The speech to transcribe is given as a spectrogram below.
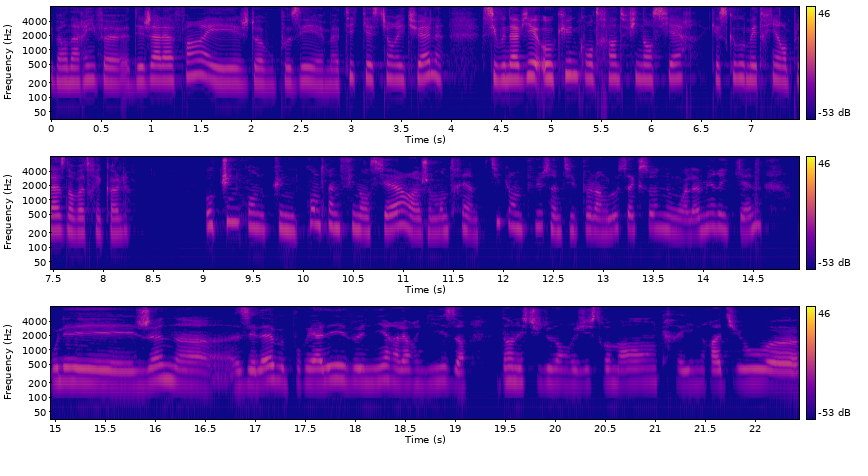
Eh ben, on arrive euh, déjà à la fin et je dois vous poser ma petite question rituelle. Si vous n'aviez aucune contrainte financière, qu'est-ce que vous mettriez en place dans votre école? Aucune, contrainte financière. Je montrerai un petit campus, un petit peu l'anglo-saxonne ou à l'américaine, où les jeunes euh, élèves pourraient aller et venir à leur guise dans les studios d'enregistrement, créer une radio euh,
